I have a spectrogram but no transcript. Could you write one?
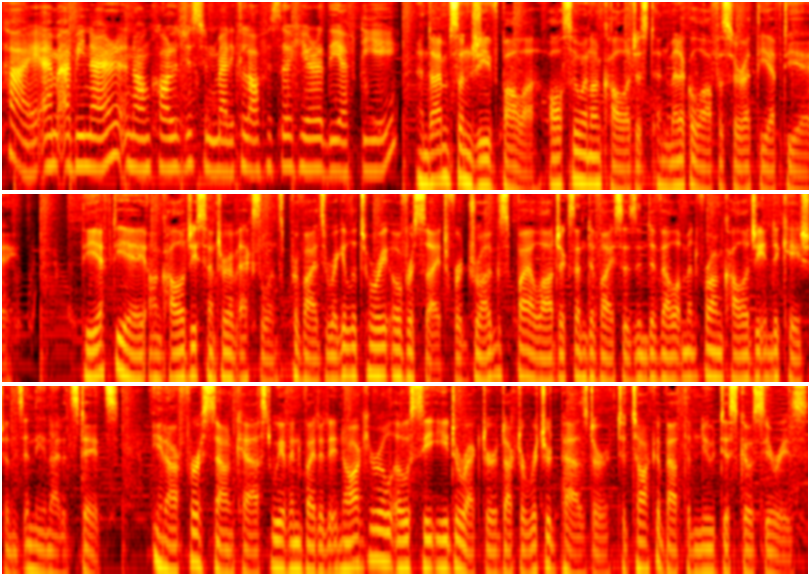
Hi, I'm Abhi Nair, an oncologist and medical officer here at the FDA. And I'm Sanjeeve Bala, also an oncologist and medical officer at the FDA. The FDA Oncology Center of Excellence provides regulatory oversight for drugs, biologics, and devices in development for oncology indications in the United States. In our first Soundcast, we have invited inaugural OCE Director Dr. Richard Pazdur to talk about the new DISCO series.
